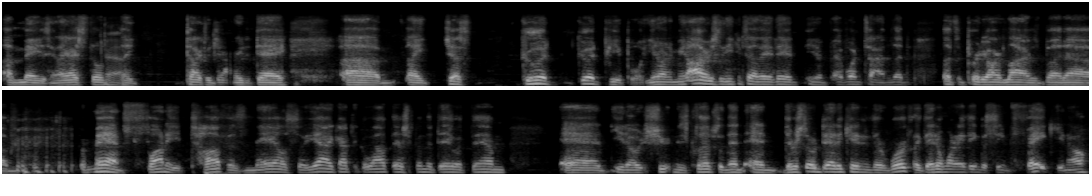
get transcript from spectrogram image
amazing. Like I still yeah. like talked to Johnny today. Um, like just good, good people. You know what I mean? Obviously, you can tell they they had, you know at one time led led some pretty hard lives, but um, but man, funny, tough as nails. So yeah, I got to go out there, spend the day with them, and you know shooting these clips, and then and they're so dedicated to their work, like they don't want anything to seem fake, you know.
